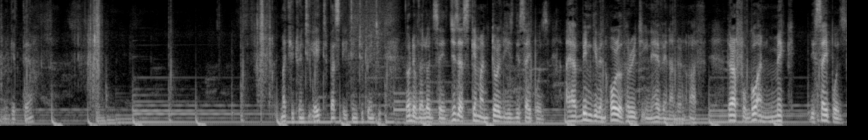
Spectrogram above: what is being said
let me get there. Matthew 28, verse 18 to 20. The word of the Lord says, Jesus came and told his disciples, I have been given all authority in heaven and on earth. Therefore, go and make disciples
